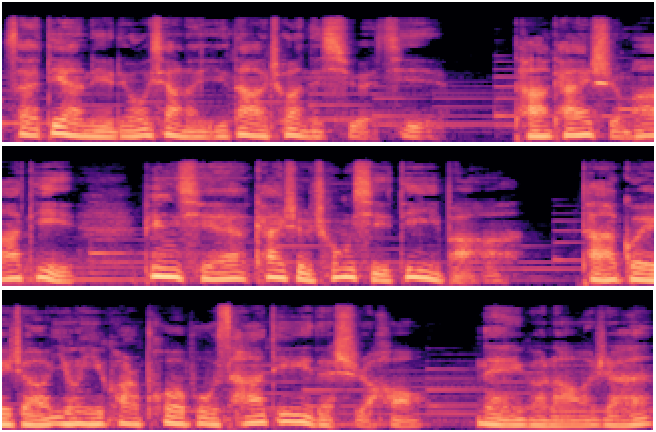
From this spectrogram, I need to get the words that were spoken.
在店里留下了一大串的血迹。他开始抹地，并且开始冲洗地板。他跪着用一块破布擦地的时候，那个老人、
